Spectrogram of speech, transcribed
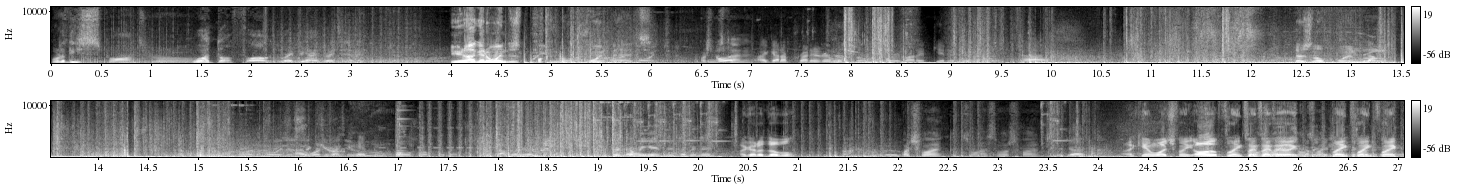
What are these spawns, bro? What the fuck? Right behind, right there. You're not gonna win. There's fucking no point for that. Watch this know timing. I got a predator missile. We're about to get into it. Uh, There's no point, bro. Hardpoint I worked on secured. camping poles over there. They're coming in, they're coming in. I got a double. Watch flank. Someone has to watch flank. They got I can't watch flank. Oh, flank, flank, flank, flank, Flank, flank, flank, flank.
